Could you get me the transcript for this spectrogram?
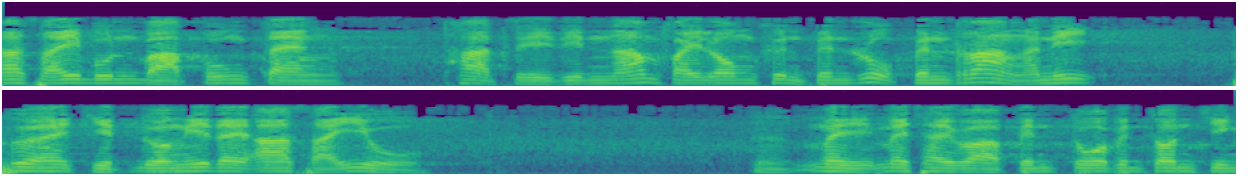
อาศัยบุญบาปปรุงแต่งธาตุสี่ดินน้ำไฟลมขึ้นเป็นรูปเป็นร่างอันนี้ เพื่อให้จิตดวงนี้ได้อาศัยอยู่ไม่ไม่ใช่ว่าเป็นตัวเป็นตนจริง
